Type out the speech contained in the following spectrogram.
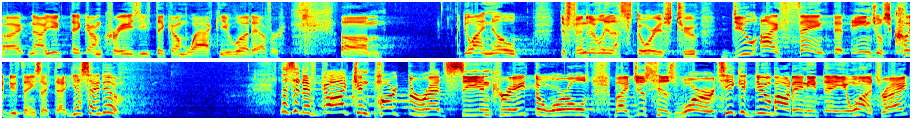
All right, now you think I'm crazy, you think I'm wacky, whatever. Um, do I know definitively that story is true? Do I think that angels could do things like that? Yes, I do. Listen, if God can part the Red Sea and create the world by just his words, he can do about anything he wants, right?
